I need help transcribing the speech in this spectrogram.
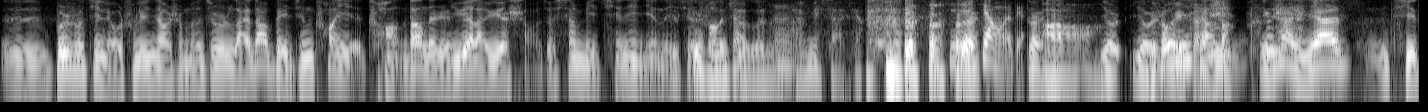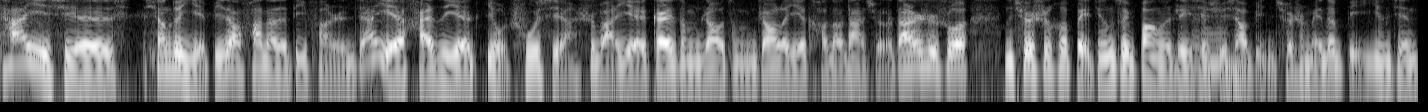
呃，不是说净流出，那叫什么？就是来到北京创业闯荡的人越来越少，就相比前几年的一些。住房价格怎么还没下降？今年降了点。对啊，有有时候你想，你看人家其他一些相对也比较发达的地方，人家也孩子也有出息啊，是吧？也该怎么着怎么着了，也考到大学了。当然是说你确实和北京最棒的这些学校比，你确实没得比，硬件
